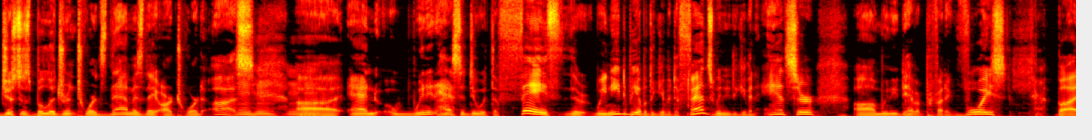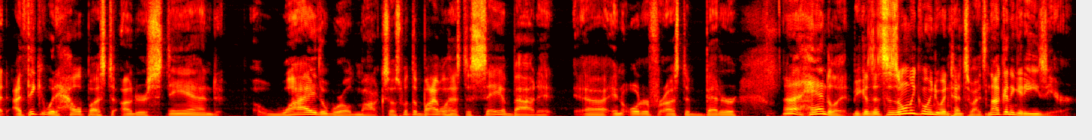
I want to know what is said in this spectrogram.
just as belligerent towards them as they are toward us. Uh, and when it has to do with the faith, there, we need to be able to give a defense. We need to give an answer. Um, we need to have a prophetic voice. But I think it would help us to understand why the world mocks us, what the Bible has to say about it, uh, in order for us to better uh, handle it. Because this is only going to intensify. It's not going to get easier.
